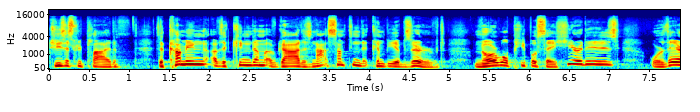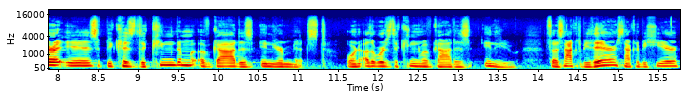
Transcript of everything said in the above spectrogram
Jesus replied, the coming of the kingdom of God is not something that can be observed, nor will people say, Here it is, or there it is, because the kingdom of God is in your midst. Or, in other words, the kingdom of God is in you. So it's not going to be there, it's not going to be here,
